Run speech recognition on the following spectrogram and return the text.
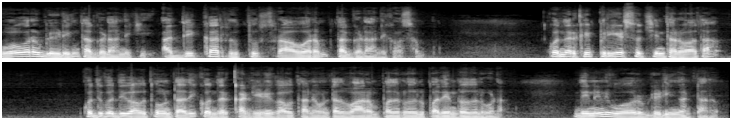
ఓవర్ బ్లీడింగ్ తగ్గడానికి అధిక ఋతుస్రావరం తగ్గడానికి కోసం. కొందరికి పీరియడ్స్ వచ్చిన తర్వాత కొద్ది కొద్దిగా అవుతూ ఉంటుంది కొందరికి కంటిన్యూగా అవుతూనే ఉంటుంది. వారం పది రోజులు పదిహేను రోజులు కూడా. దీనిని ఓవర్ బ్లీడింగ్ అంటారు.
